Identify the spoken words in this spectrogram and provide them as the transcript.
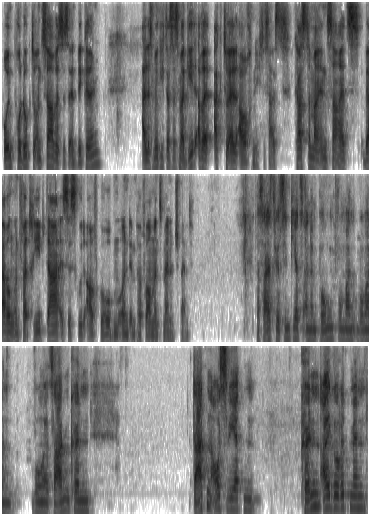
und Produkte und Services entwickeln. Alles möglich, dass das mal geht, aber aktuell auch nicht. Das heißt, Customer Insights, Werbung und Vertrieb, da ist es gut aufgehoben und im Performance Management. Das heißt, wir sind jetzt an einem Punkt, wo man, wo man, wo wir sagen können, Daten auswerten können Algorithmen,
